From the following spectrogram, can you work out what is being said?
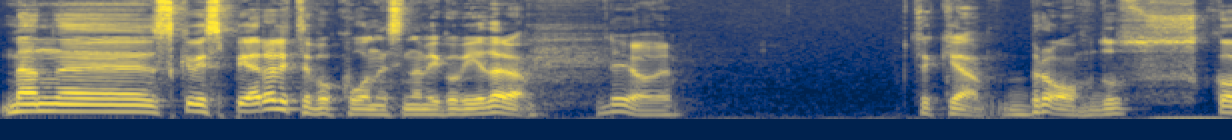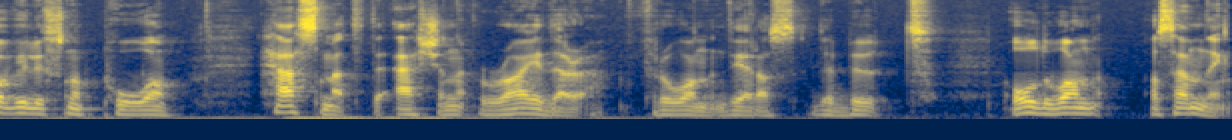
Men eh, ska vi spela lite Vokonis innan vi går vidare? Det gör vi Tycker jag. Bra, då ska vi lyssna på Hazmat, The Ashen Rider från deras debut Old One Ascending.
